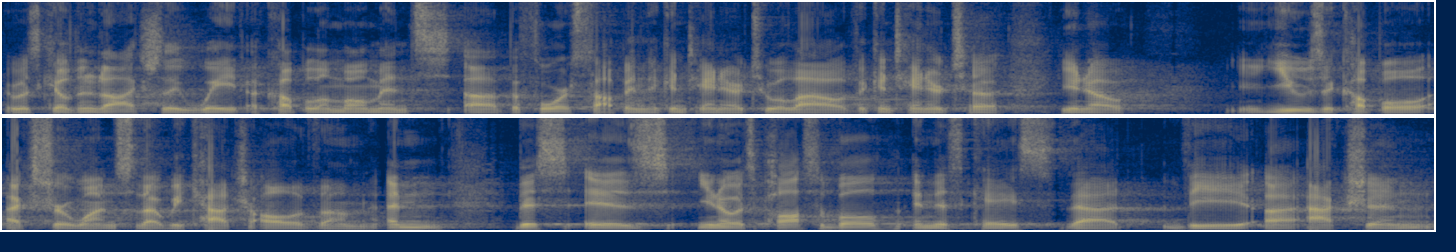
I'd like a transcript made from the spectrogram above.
it was killed, and it'll actually wait a couple of moments uh, before stopping the container to allow the container to, you know, use a couple extra ones so that we catch all of them. And this is, you know, it's possible in this case that the uh, action,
